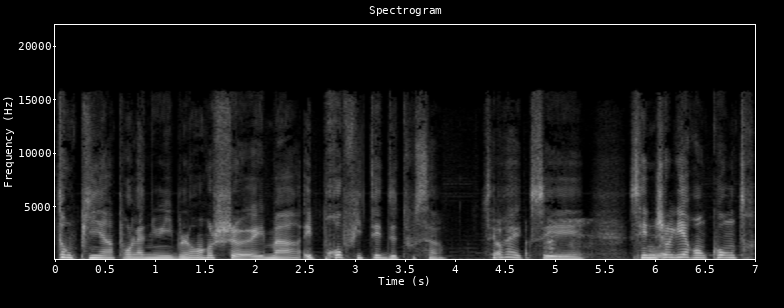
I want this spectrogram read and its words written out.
tant pis hein, pour la nuit blanche, Emma, et profitez de tout ça. C'est vrai que c'est c'est une jolie rencontre.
